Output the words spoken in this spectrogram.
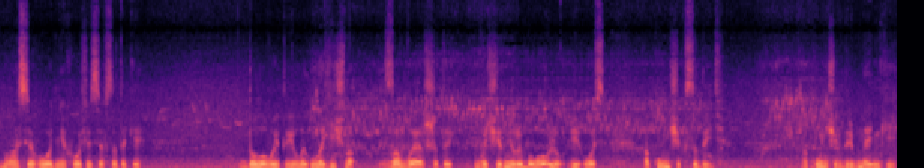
Ну а сьогодні хочеться все-таки доловити і логічно завершити вечірню риболовлю. І ось акунчик сидить. Акунчик дрібненький.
